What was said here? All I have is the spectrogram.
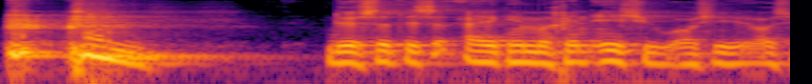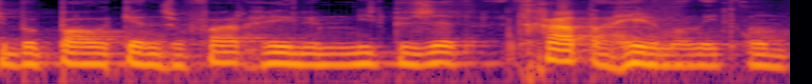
dus het is eigenlijk helemaal geen issue als je, als je bepaalde kennis of vaardigheden niet bezit. Het gaat daar helemaal niet om.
